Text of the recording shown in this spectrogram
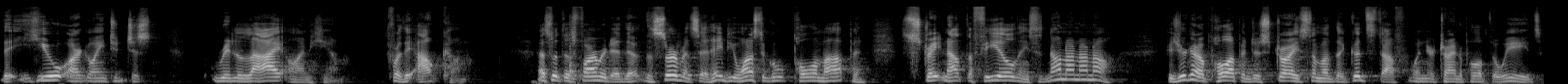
that you are going to just rely on Him for the outcome. That's what this farmer did. The, the servant said, Hey, do you want us to go pull him up and straighten out the field? And he said, No, no, no, no, because you're going to pull up and destroy some of the good stuff when you're trying to pull up the weeds.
